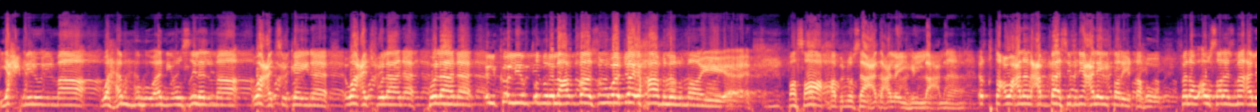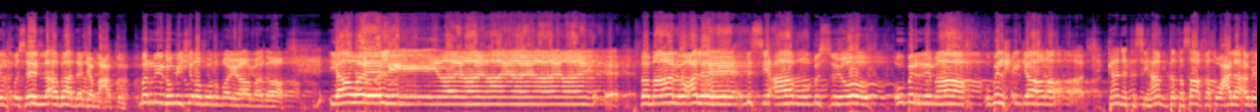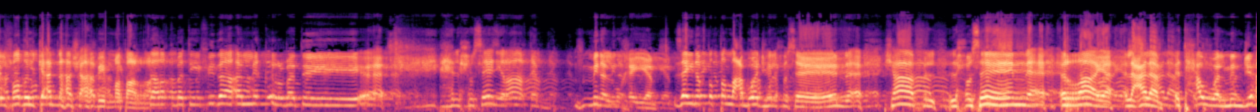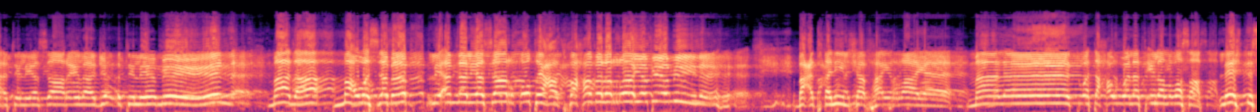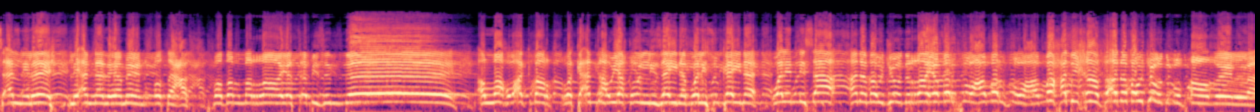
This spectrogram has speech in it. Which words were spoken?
يحمل الماء وهمه أن يوصل الماء. وعد سكينة وعد فلانة فلانة الكل ينتظر العباس وهو جاي حامل الماي فصاح ابن سعد عليه اللعنة. اقطعوا على العباس بن علي طريقه فلو أوصل الماء للحسين لأباد جمعكم. ما نريدهم يشربون مية أبدا. يا ويلي فمالوا عليه بالسعام وبالسيوف. وبالرماح وبالحجارة. كانت السهام تتساقط على أبي الفضل كأنها شهب مطر. رقبتي فداء لقربتي. الحسين يراقب من المخيم. زينب تطلع بوجه الحسين. شاف الحسين الراية العلم تحول من جهة اليسار إلى جهة اليمين. ماذا؟ ما هو السبب؟ لأن اليسار قطعت فحمل الراية بيمينه. بعد قليل شاف هاي الراية مالت وتحولت إلى الوسط. ليش تسألني ليش؟ لأن اليمين قطعت فضم الراية بزنده الله أكبر وكأنه يقول لزينب ولسكينة وللنساء أنا موجود الراية مرفوعة مرفوعة ما حد يخاف أنا موجود مفاضل.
